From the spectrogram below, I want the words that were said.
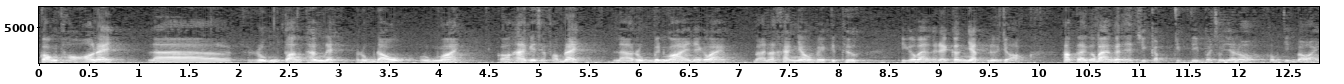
Con thỏ này là rung toàn thân này rung đầu rung ngoài. Còn hai cái sản phẩm này là rung bên ngoài nha các bạn và nó khác nhau về kích thước. Thì các bạn có thể cân nhắc lựa chọn. Hoặc là các bạn có thể truy cập trực tiếp vào số Zalo 0937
